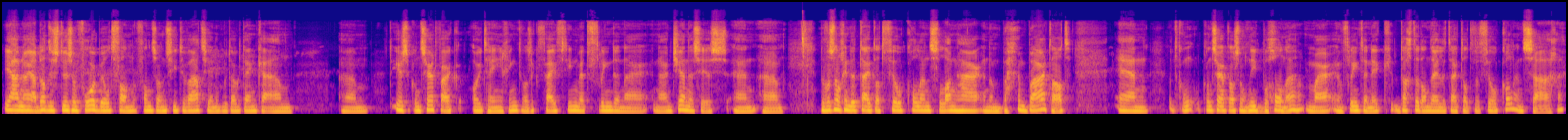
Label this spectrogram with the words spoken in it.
ja, nou ja, dat is dus een voorbeeld van, van zo'n situatie. En ik moet ook denken aan ehm, het eerste concert waar ik ooit heen ging. Toen was ik 15 met vrienden naar, naar Genesis. En ehm, dat was nog in de tijd dat Phil Collins lang haar en een, ba- een baard had. En het con- concert was nog niet begonnen, maar een vriend en ik dachten dan de hele tijd dat we Phil Collins zagen.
